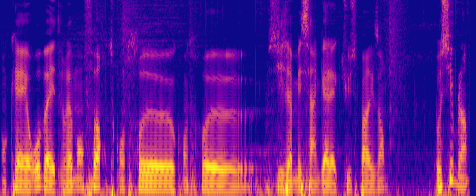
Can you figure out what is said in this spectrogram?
Donc Aéro va être vraiment forte contre, contre si jamais c'est un Galactus, par exemple. Possible, hein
